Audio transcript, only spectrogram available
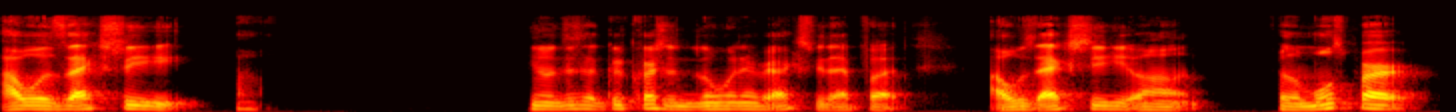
I was actually, uh, you know, this is a good question. No one ever asked me that, but I was actually, uh, for the most part,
